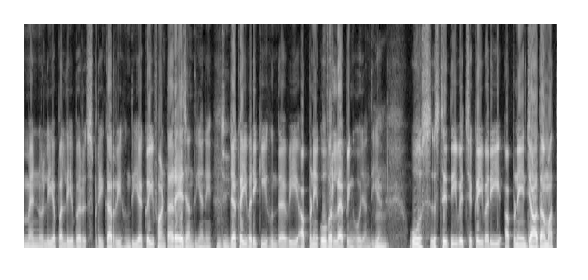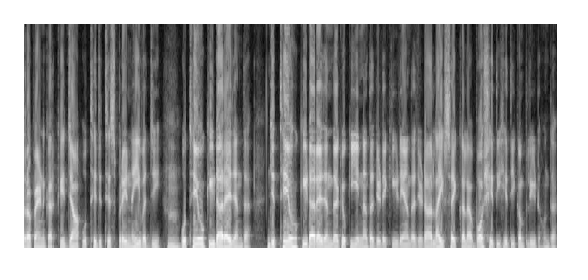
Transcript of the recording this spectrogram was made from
ਮੈਨੂਅਲੀ ਆਪਾਂ ਲੇਬਰ ਸਪਰੇਅ ਕਰ ਰਹੀ ਹੁੰਦੀ ਹੈ ਕਈ ਫਾਂਟਾਂ ਰਹਿ ਜਾਂਦੀਆਂ ਨੇ। ਜਾਂ। ਕਈ ਵਾਰੀ ਕੀ ਹੁੰਦਾ ਵੀ ਆਪਣੇ ਓਵਰਲੈਪਿੰਗ ਹੋ ਜਾਂਦੀ ਹੈ। ਉਸ ਸਥਿਤੀ ਵਿੱਚ ਕਈ ਵਾਰੀ ਆਪਣੇ ਜ਼ਿਆਦਾ ਮਾਤਰਾ ਪੈਣ ਕਰਕੇ ਜਾਂ ਉੱਥੇ ਜਿੱਥੇ ਸਪਰੇਅ ਨਹੀਂ ਵੱਜੀ ਉੱਥੇ ਉਹ ਕੀੜਾ ਰਹਿ ਜਾਂਦਾ। ਜਿੱਥੇ ਉਹ ਕੀੜਾ ਰਹਿ ਜਾਂਦਾ ਕਿਉਂਕਿ ਇਹਨਾਂ ਦਾ ਜਿਹੜੇ ਕੀੜਿਆਂ ਦਾ ਜਿਹੜਾ ਲਾਈਫ ਸਾਈਕਲ ਆ ਬਹੁਤ ਛੇਤੀ ਛੇਤੀ ਕੰਪਲੀਟ ਹੁੰਦਾ।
